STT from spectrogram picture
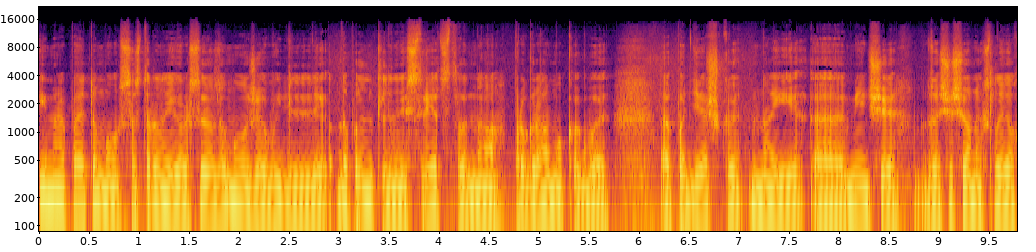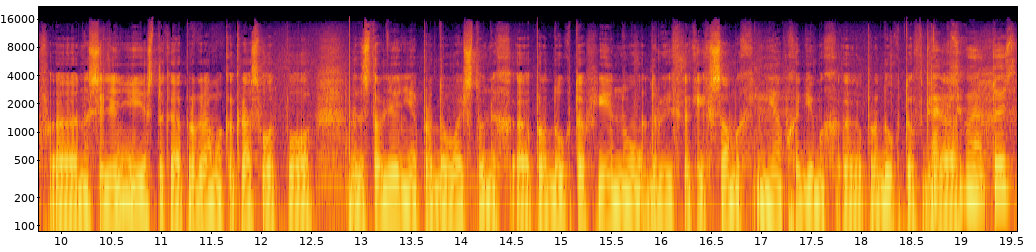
именно поэтому со стороны Евросоюза мы уже выделили дополнительные средства на программу как бы э, поддержки наименьше защищенных слоев э, населения. Есть такая программа как раз вот по предоставлению продовольственных э, продуктов и ну, других таких самых необходимых продуктов для... Так, то, есть,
